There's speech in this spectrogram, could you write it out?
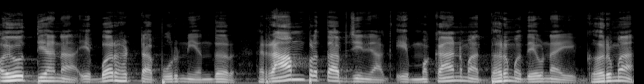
અયોધ્યાના એ બરહટ્ટાપુરની અંદર રામ પ્રતાપજીના એ મકાનમાં ધર્મદેવના એ ઘરમાં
